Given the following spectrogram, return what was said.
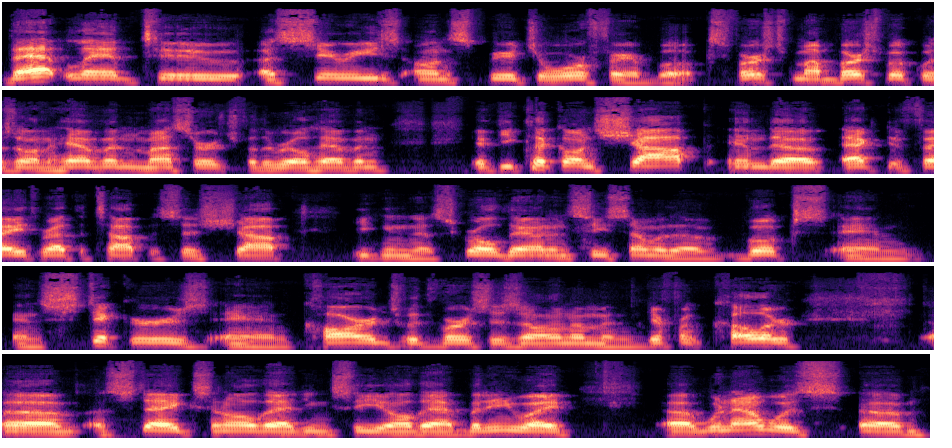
that led to a series on spiritual warfare books. First, my first book was on heaven, my search for the real heaven. If you click on shop in the active faith, right at the top, it says shop. You can uh, scroll down and see some of the books and and stickers and cards with verses on them and different color uh, stakes and all that. You can see all that. But anyway, uh, when I was um,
